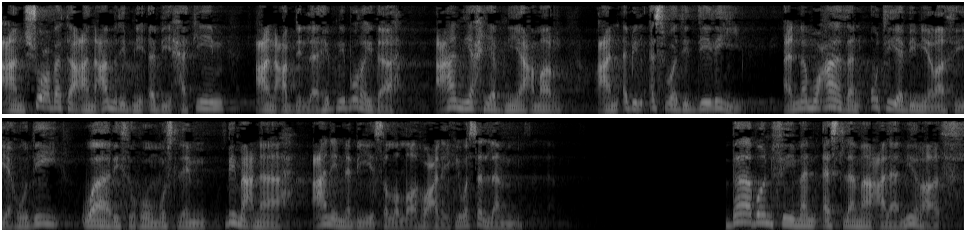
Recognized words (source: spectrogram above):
عن شعبة عن عمرو بن أبي حكيم عن عبد الله بن بريدة عن يحيى بن يعمر عن أبي الأسود الديلي أن معاذا أتي بميراث يهودي وارثه مسلم بمعناه عن النبي صلى الله عليه وسلم. باب في من أسلم على ميراث.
